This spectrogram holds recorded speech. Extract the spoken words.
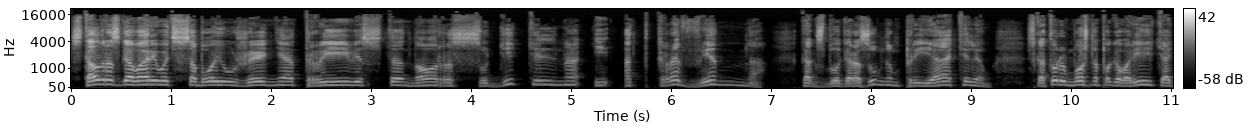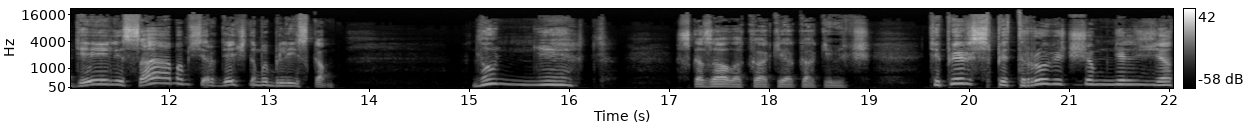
Стал разговаривать с собой уже не отрывисто, но рассудительно и откровенно, как с благоразумным приятелем, с которым можно поговорить о деле самом сердечном и близком. — Ну, нет, — сказал Акакий Акакевич, Теперь с Петровичем нельзя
